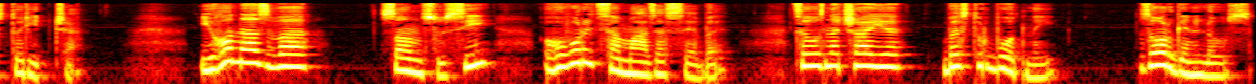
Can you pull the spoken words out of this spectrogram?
сторіччя. Його назва Сон Сусі говорить сама за себе. Це означає безтурботний, зоргенлос.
